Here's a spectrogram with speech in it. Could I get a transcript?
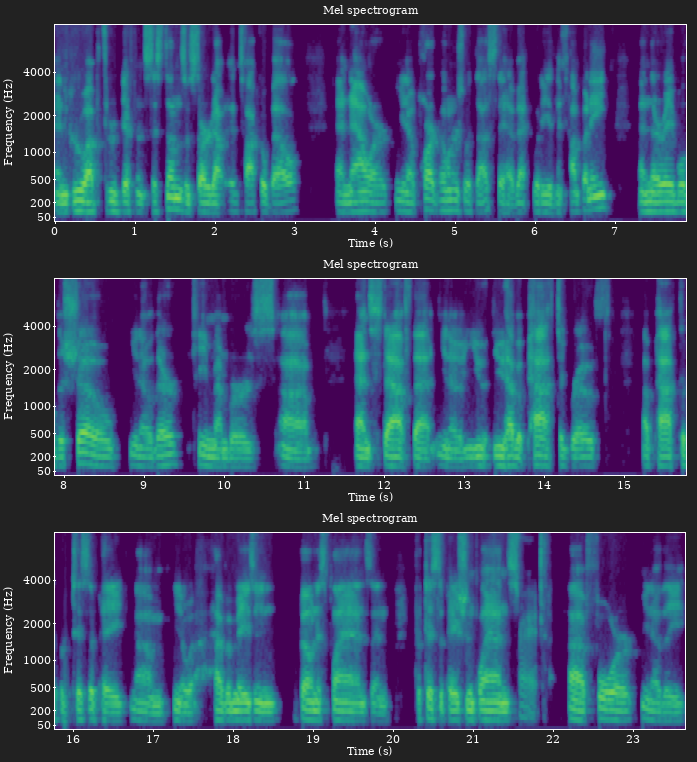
and grew up through different systems. And started out in Taco Bell, and now are you know part owners with us. They have equity in the company, and they're able to show you know their team members um, and staff that you know you you have a path to growth a path to participate. Um, you know, have amazing bonus plans and participation plans right. Uh, for you know the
